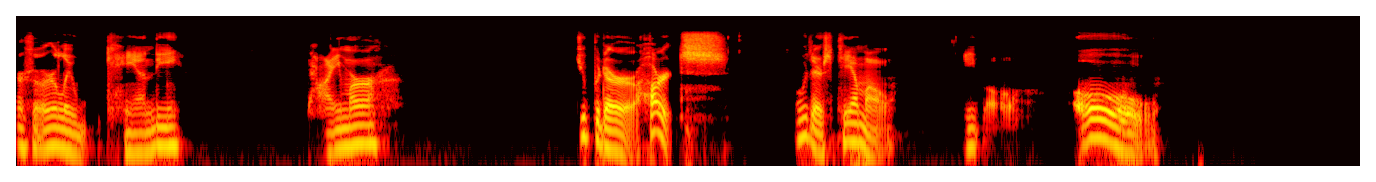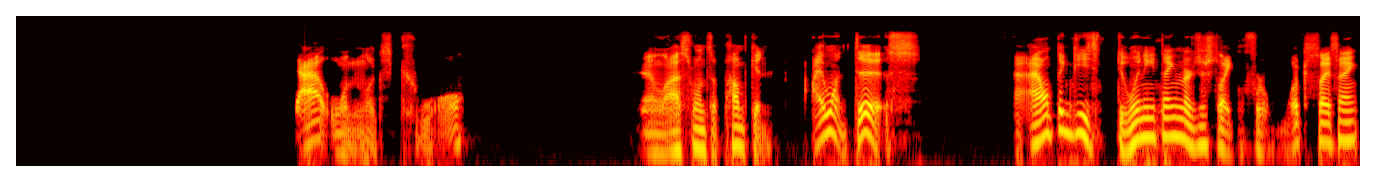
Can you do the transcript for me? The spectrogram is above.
There's early candy. Timer. Jupiter, hearts. Oh, there's camo. E-ball. Oh. That one looks cool. And last one's a pumpkin. I want this. I don't think these do anything. They're just like for looks, I think.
